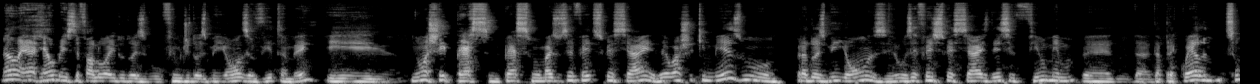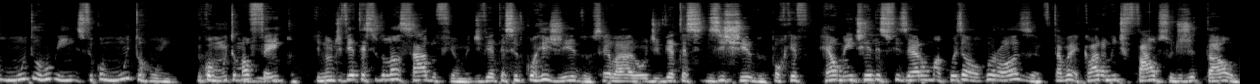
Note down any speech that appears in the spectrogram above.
Não, é realmente, você falou aí do dois, o filme de 2011, eu vi também, e não achei péssimo, péssimo, mas os efeitos especiais, eu acho que mesmo para 2011, os efeitos especiais desse filme é, da, da prequela são muito ruins, ficou muito ruim ficou muito mal feito. E não devia ter sido lançado o filme, devia ter sido corrigido, sei lá, ou devia ter sido desistido, porque realmente eles fizeram uma coisa horrorosa, estava claramente falso, digital,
